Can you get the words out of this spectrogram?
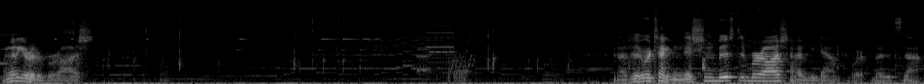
I'm gonna get rid of Barrage. Now, if it were Technician boosted Barrage, I'd be down for it, but it's not.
